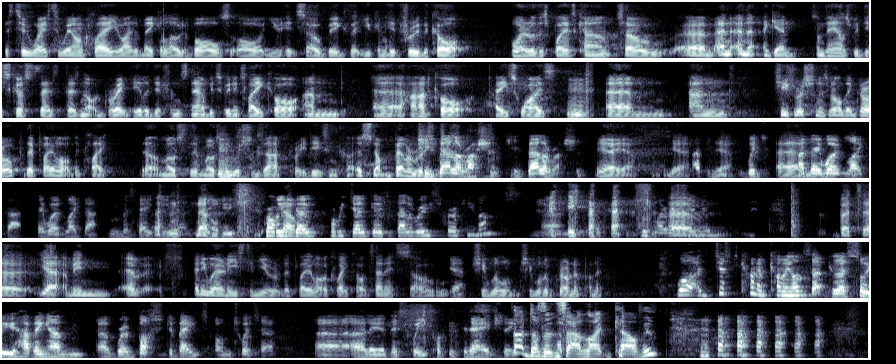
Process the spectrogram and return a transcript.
there's two ways to win on clay. You either make a load of balls or you hit so big that you can hit through the court where other players can't. So, um, and, and again, something else we discussed, there's, there's not a great deal of difference now between a clay court and uh, a hard court pace wise. Mm. Um, and she's Russian as well. They grow up, they play a lot of the clay. Uh, most of the most mm. of the hmm. Russians are pretty decent. It's not Belarusian. She's Belarusian. She's Belarusian. Yeah, yeah, yeah, I mean, yeah. Which um, and they won't like that. They won't like that mistake either. no, you probably no. don't probably don't go to Belarus for a few months. Um, um, but uh, yeah, I mean, anywhere in Eastern Europe, they play a lot of clay court tennis, so yeah. she will she will have grown up on it. Well, just kind of coming on to that because I saw you having um, a robust debate on Twitter uh, earlier this week, possibly today actually. That doesn't sound like Calvin.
